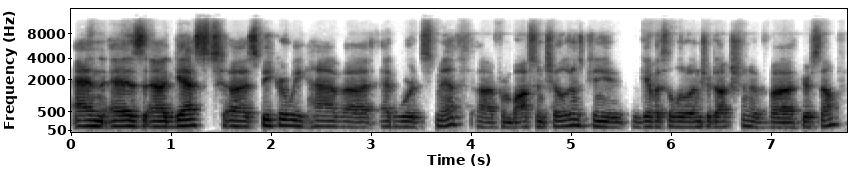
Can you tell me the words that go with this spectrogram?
And as a guest uh, speaker, we have uh, Edward Smith from Boston Children's. Can you give us a little introduction of yourself?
